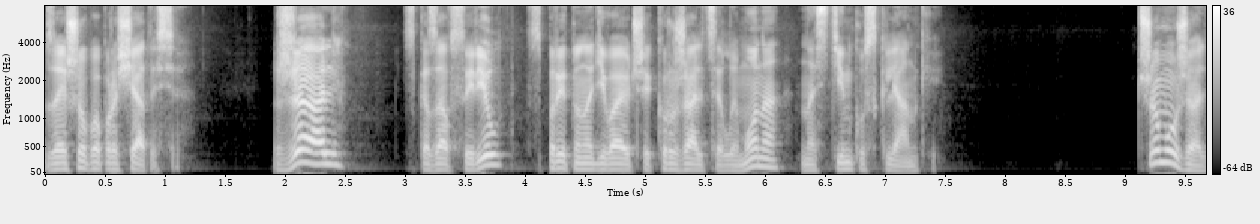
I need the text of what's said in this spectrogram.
Зайшов попрощатися. Жаль, сказав Сиріл, спритно надіваючи кружальце лимона на стінку склянки. Чому жаль?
